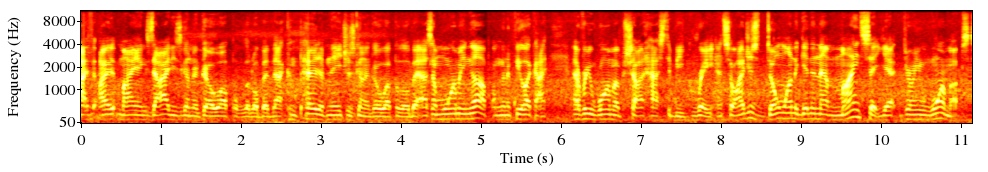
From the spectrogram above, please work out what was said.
I, my anxiety is going to go up a little bit. That competitive nature is going to go up a little bit. As I'm warming up, I'm going to feel like I, every warm-up shot has to be great. And so I just don't want to get in that mindset yet during warm-ups.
